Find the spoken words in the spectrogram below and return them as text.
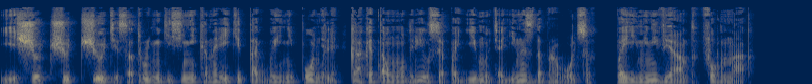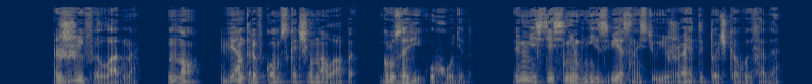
Еще чуть-чуть, и сотрудники «Синей канарейки» так бы и не поняли, как это умудрился погибнуть один из добровольцев по имени Виант Фурнак. Жив и ладно. Но Виант рывком вскочил на лапы. Грузовик уходит. Вместе с ним в неизвестность уезжает и точка выхода.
